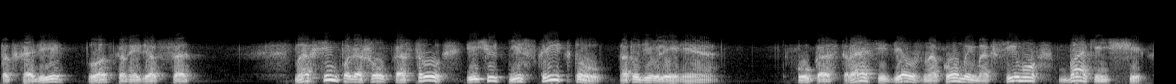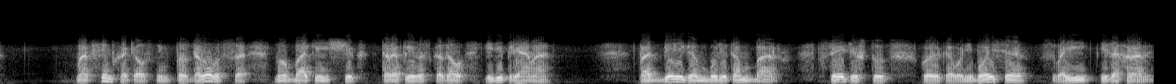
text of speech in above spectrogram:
«Подходи, лодка найдется». Максим подошел к костру и чуть не вскрикнул от удивления. У костра сидел знакомый Максиму бакинщик. Максим хотел с ним поздороваться, но бакинщик торопливо сказал «Иди прямо». Под берегом будет амбар. Встретишь тут кое-кого, не бойся, свои из охраны.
